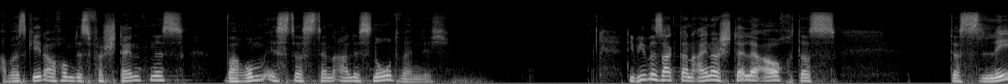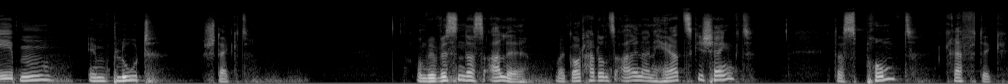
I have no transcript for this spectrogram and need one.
Aber es geht auch um das Verständnis, warum ist das denn alles notwendig? Die Bibel sagt an einer Stelle auch, dass das Leben im Blut steckt. Und wir wissen das alle, weil Gott hat uns allen ein Herz geschenkt, das pumpt kräftig,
